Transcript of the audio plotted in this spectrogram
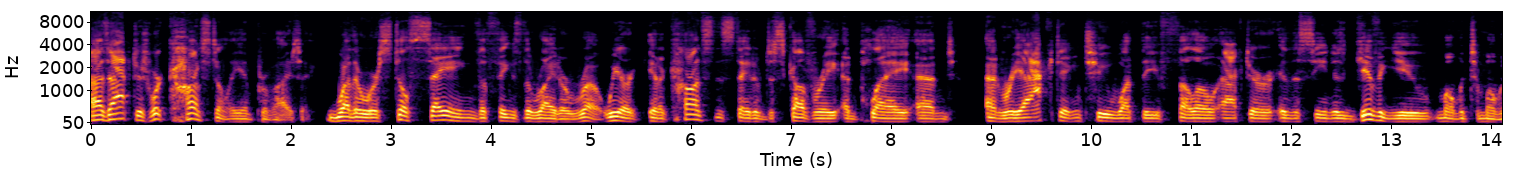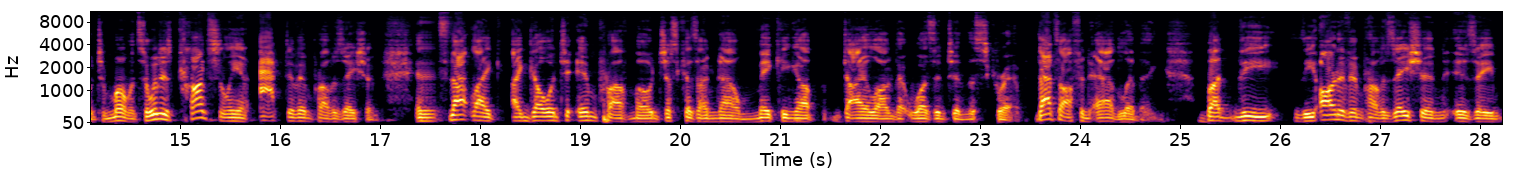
As actors, we're constantly improvising, whether we're still saying the things the writer wrote. We are in a constant state of discovery and play and and reacting to what the fellow actor in the scene is giving you moment to moment to moment. So it is constantly an active improvisation. And it's not like I go into improv mode just because I'm now making up dialogue that wasn't in the script. That's often ad libbing. But the the art of improvisation is a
